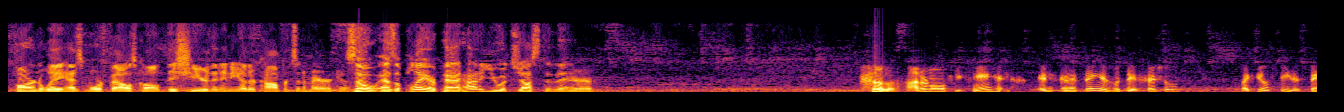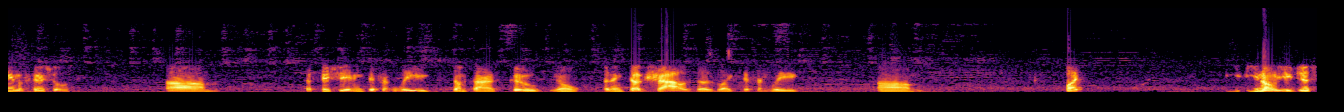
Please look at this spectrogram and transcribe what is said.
far and away has more fouls called this year than any other conference in America. So, as a player, Pat, how do you adjust to that? Yeah. I don't know if you can. And, and the thing is with the officials, like you'll see the same officials um, officiating different leagues sometimes too. You know, I think Doug Shows does like different leagues. Um, but you know, you just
